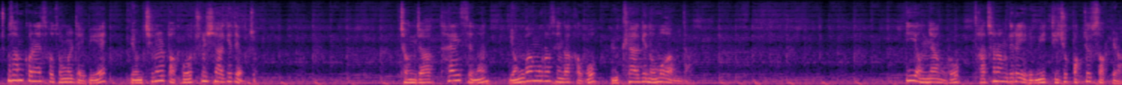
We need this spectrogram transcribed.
초상권의 소송을 대비해 명칭을 바꾸어 출시하게 되었죠. 정작 타이슨은 영광으로 생각하고 유쾌하게 넘어갑니다. 이 역량으로 사천왕들의 이름이 뒤죽박죽 섞여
